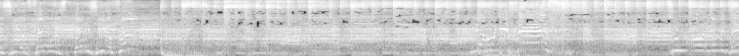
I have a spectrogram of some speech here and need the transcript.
Face your face, face your face. You know who this is? To unlimited.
